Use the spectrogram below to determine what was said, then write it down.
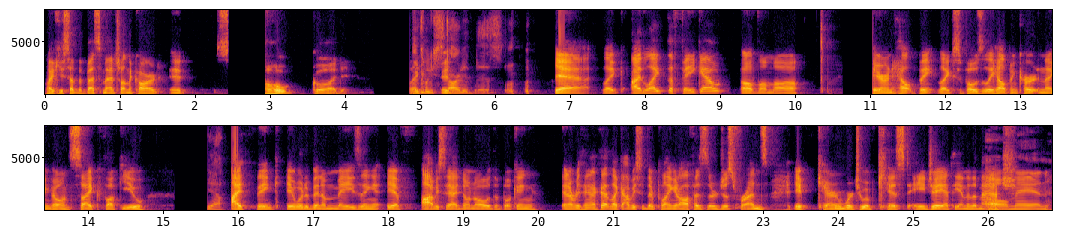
Like you said, the best match on the card. It so good. Since we it- started this, Yeah, like I like the fake out of um uh Karen helping like supposedly helping Kurt and then going psych fuck you. yeah, I think it would have been amazing if obviously I don't know the booking and everything like that. Like obviously they're playing it off as they're just friends. If Karen were to have kissed AJ at the end of the match, Oh man.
